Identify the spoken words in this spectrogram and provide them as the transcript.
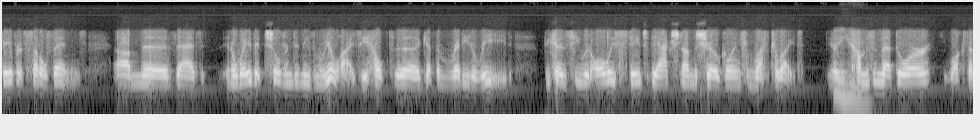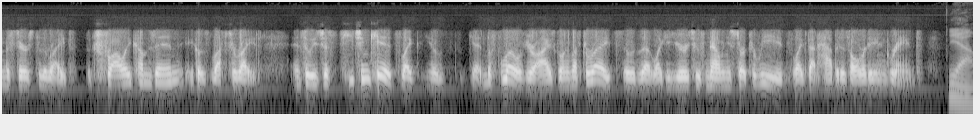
favorite subtle things, um, the, that in a way that children didn't even realize, he helped uh, get them ready to read because he would always stage the action on the show going from left to right. You know, mm-hmm. he comes in that door, he walks down the stairs to the right. The trolley comes in, it goes left to right. And so he's just teaching kids, like, you know, get in the flow of your eyes going left to right so that, like, a year or two from now when you start to read, like, that habit is already ingrained. Yeah.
